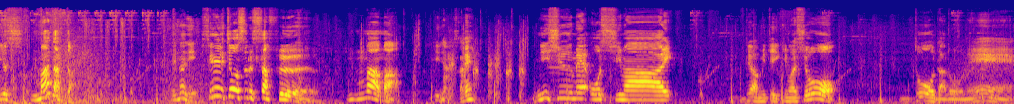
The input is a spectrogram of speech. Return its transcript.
う。よし、まだか。え、何？成長するスタッフ。まあまあ、いいんじゃないですかね。2周目おしまい。では見ていきましょう。どうだろうね。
